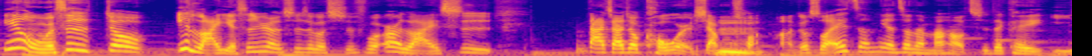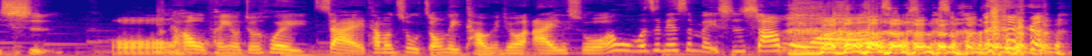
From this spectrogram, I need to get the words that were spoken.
因为我们是就一来也是认识这个师傅，二来是大家就口耳相传嘛，嗯、就说哎，这面真的蛮好吃的，可以一试哦。然后我朋友就会在他们住中立桃园就会哀说，啊，我们这边是美食沙漠啊，什么什么什么的。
